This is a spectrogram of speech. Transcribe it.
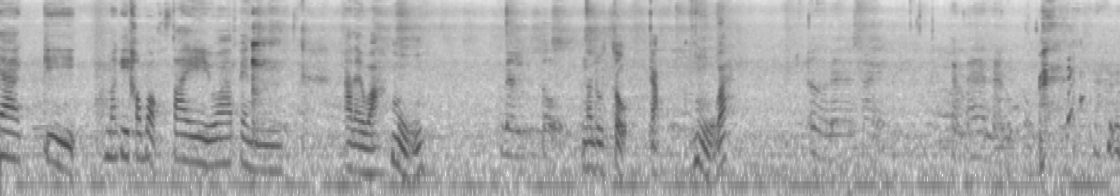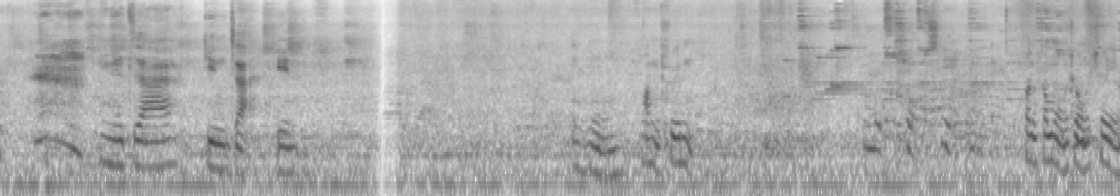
ยากิ เมื่อกี้เขาบอกไส้ว่าเป็นอะไรวะ หมู นารุโตะนารูโตะกับหมูปะเออน่าจะใช่จำได้นารุโตะนี่จ้ากินจ้ะกินอือหือวันขึ้นหมูโฉมเฉงคนขโมงโฉงเฉง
